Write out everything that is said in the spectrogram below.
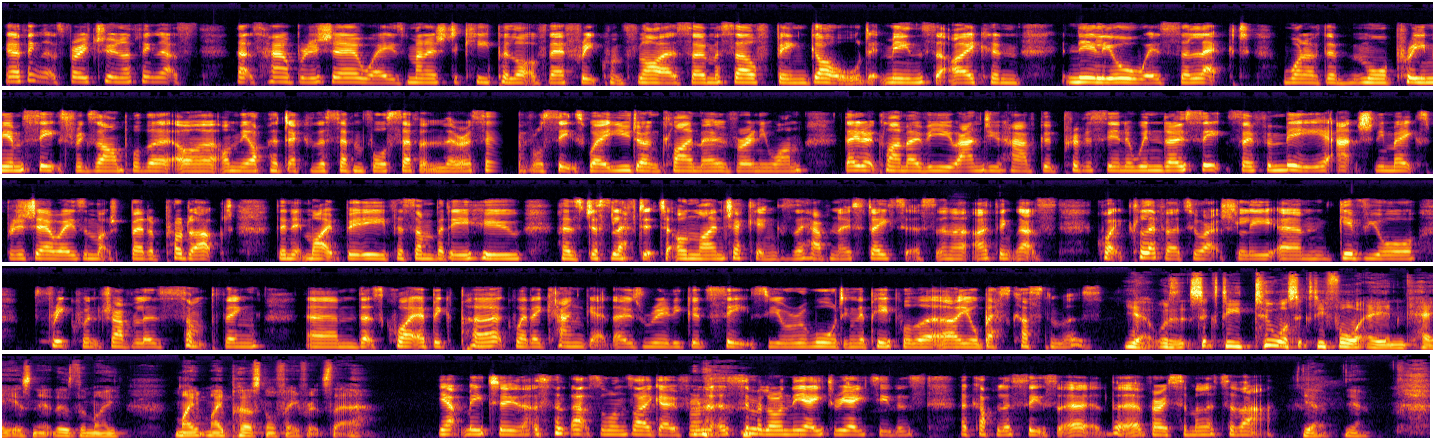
Yeah, I think that's very true, and I think that's that's how British Airways managed to keep a lot of their frequent flyers. So myself being gold, it means that I can nearly always select one of the more premium seats. For example, that uh, on the upper deck of the 747, there are several seats where you don't climb over anyone, they don't climb over you, and you have good privacy in a window seat. So for me, it actually makes British Airways a much better product than it might be for somebody who has just left it to online check-in because they have no status. And I, I think that's quite clever to actually um, give your frequent travellers something um, that's quite a big perk where they can get those really good seats. So you're rewarding the people that are your best customers. Yeah, what is it, 62 or 64 A and K, isn't it? Those are my, my, my personal favourites there. Yeah, me too. That's that's the ones I go for. And similar on the A380, there's a couple of seats that are, that are very similar to that. Yeah, yeah.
